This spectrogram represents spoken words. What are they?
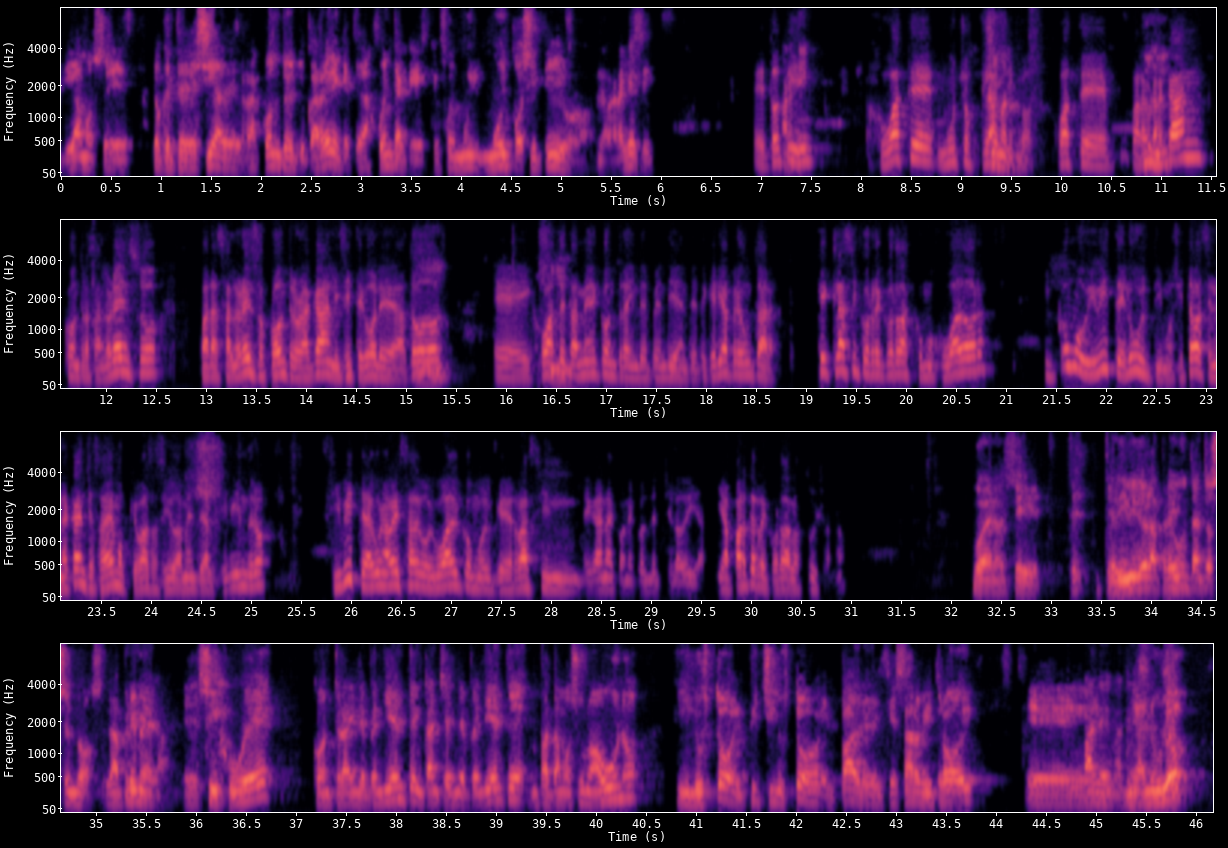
digamos, eh, lo que te decía del raconto de tu carrera y que te das cuenta que, fue muy, muy positivo. La verdad que sí. Eh, Toti, jugaste muchos clásicos. jugaste para Huracán contra San Lorenzo, para San Lorenzo contra Huracán, le hiciste goles a todos. Eh, y jugaste también contra Independiente. Te quería preguntar, ¿qué clásico recordás como jugador y cómo viviste el último? Si estabas en la cancha, sabemos que vas asiduamente al cilindro. Si viste alguna vez algo igual como el que Racing le gana con el gol del Chelo Díaz. Y aparte recordar los tuyos, ¿no? Bueno, sí, te, divido la pregunta entonces en dos. La primera, eh, sí jugué, contra Independiente, en cancha de Independiente, empatamos uno a uno, y Lustó, el Pichi Lustó, el padre del que es árbitro hoy, eh, me anuló,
